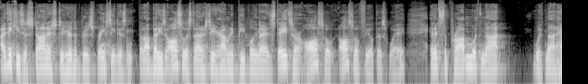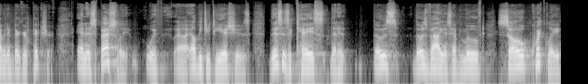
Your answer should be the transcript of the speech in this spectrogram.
I think he's astonished to hear that Bruce Springsteen isn't, but I'll bet he's also astonished to hear how many people in the United States are also also feel this way, and it's the problem with not with not having a bigger picture. And especially with uh, LBGT issues, this is a case that it, those, those values have moved so quickly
